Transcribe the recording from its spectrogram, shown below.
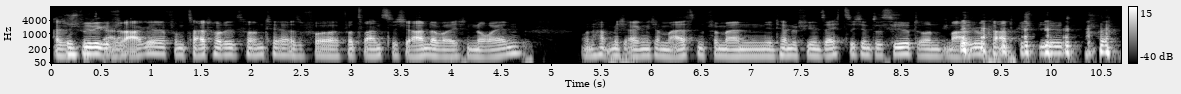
also schwierige Frage vom Zeithorizont her. Also vor, vor 20 Jahren, da war ich neun und habe mich eigentlich am meisten für meinen Nintendo 64 interessiert und Mario Kart gespielt.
